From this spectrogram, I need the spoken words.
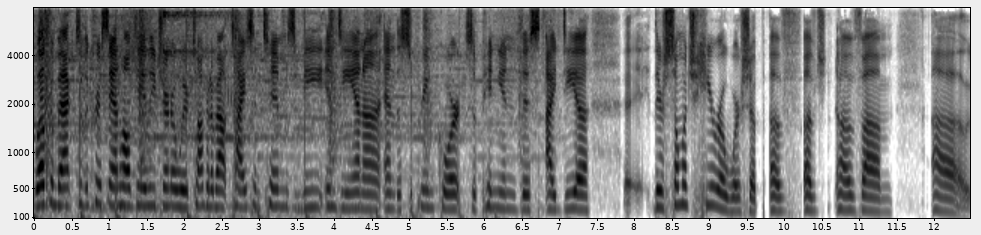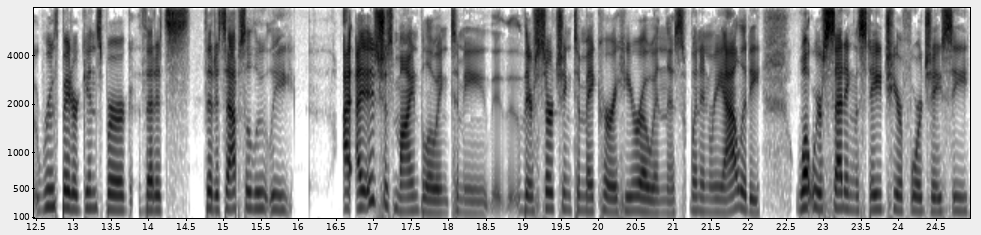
Welcome back to the KrisAnne Hall Daily Journal. We're talking about Tyson Timbs v. Indiana and the Supreme Court's opinion. This idea, uh, there's so much hero worship of of of um, uh, Ruth Bader Ginsburg that it's that it's absolutely. I, I, it's just mind blowing to me. They're searching to make her a hero in this, when in reality, what we're setting the stage here for, JC,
